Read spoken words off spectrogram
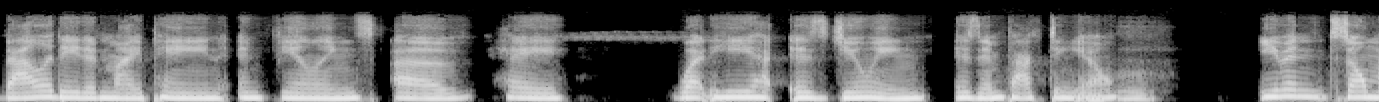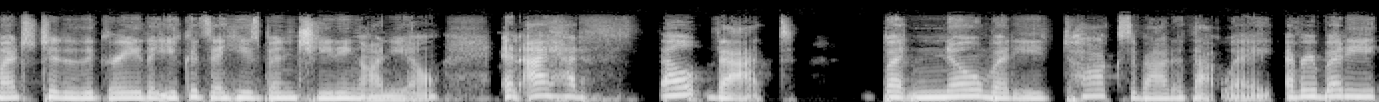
validated my pain and feelings of, hey, what he is doing is impacting you. Mm. Even so much to the degree that you could say he's been cheating on you. And I had felt that, but nobody talks about it that way. Everybody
